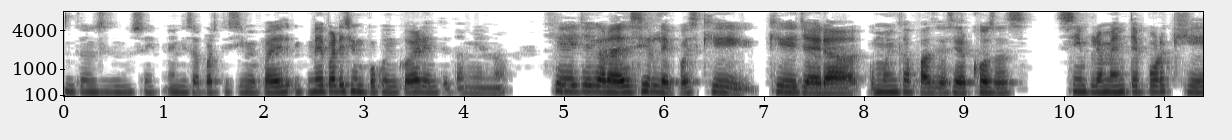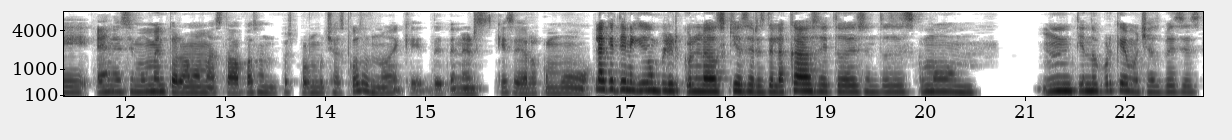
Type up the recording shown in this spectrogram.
Entonces, no sé, en esa parte sí me, parece me parece un poco incoherente también, ¿no? Que llegara a decirle, pues, que, que ella era como incapaz de hacer cosas simplemente porque en ese momento la mamá estaba pasando pues por muchas cosas, ¿no? De que de tener que ser como la que tiene que cumplir con los quehaceres de la casa y todo eso, entonces como no entiendo por qué muchas veces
